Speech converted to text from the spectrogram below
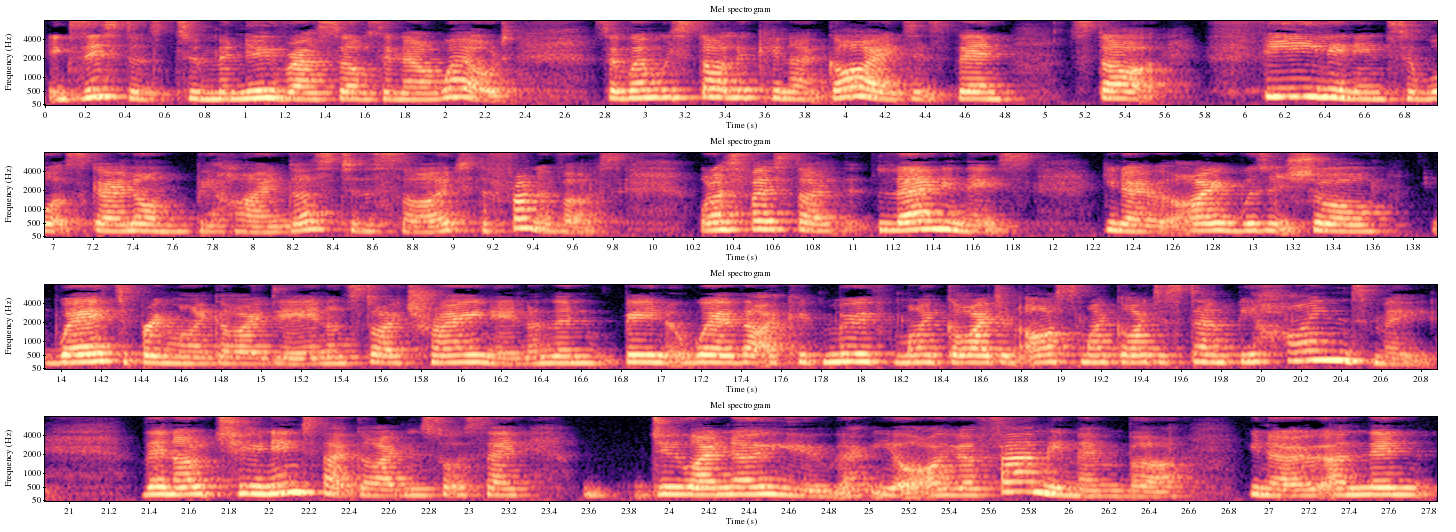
existence to maneuver ourselves in our world. So when we start looking at guides, it's then start feeling into what's going on behind us, to the side, to the front of us. When I first started learning this, you know, I wasn't sure where to bring my guide in and started training and then being aware that I could move my guide and ask my guide to stand behind me. Then I would tune into that guide and sort of say, Do I know you? Are you a family member? You know, and then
